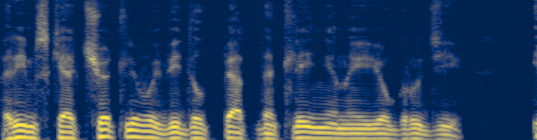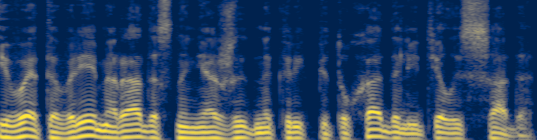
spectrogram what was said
Римский отчетливо видел пятна тления на ее груди. И в это время радостно неожиданно крик петуха долетел из сада,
